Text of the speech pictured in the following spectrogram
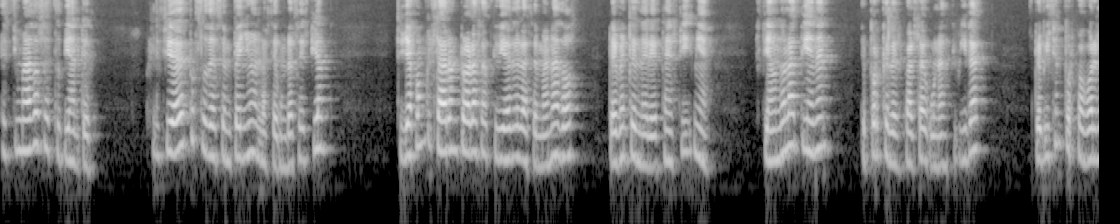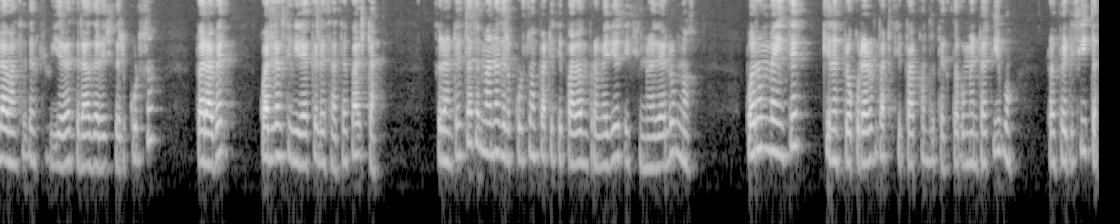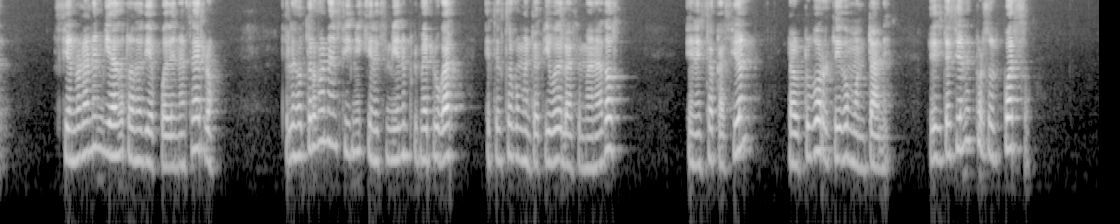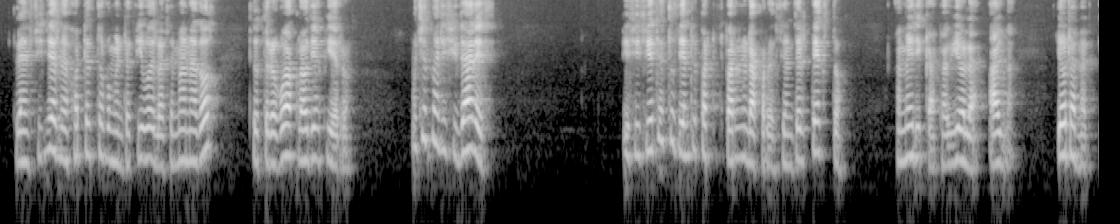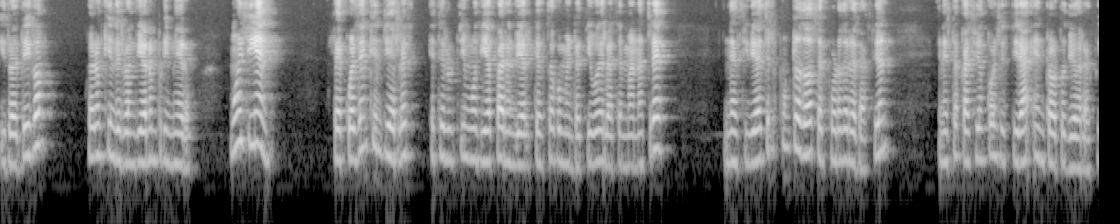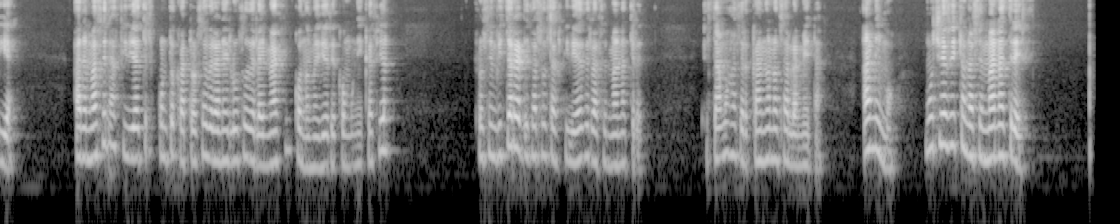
Estimados estudiantes, felicidades por su desempeño en la segunda sesión. Si ya completaron todas las actividades de la semana 2, deben tener esta insignia. Si aún no la tienen, es porque les falta alguna actividad. Revisen por favor el avance de actividades del lado derecho del curso para ver cuál es la actividad que les hace falta. Durante esta semana del curso han participado en promedio 19 alumnos. Fueron 20 quienes procuraron participar con su texto argumentativo. Los felicito. Si no lo han enviado, todavía pueden hacerlo. Se les otorga una insignia quienes envíen en primer lugar el texto argumentativo de la semana 2. En esta ocasión, la obtuvo Rodrigo Montane. Felicitaciones por su esfuerzo. La insignia del mejor texto argumentativo de la semana 2 se otorgó a Claudia Fierro. Muchas felicidades. 17 estudiantes participaron en la corrección del texto. América, Fabiola, Alma, Jonathan y Rodrigo fueron quienes lo enviaron primero. Muy bien. Recuerden que en viernes es el último día para enviar el texto argumentativo de la semana 3. En la actividad 3.2 del foro de redacción, en esta ocasión consistirá en tu autobiografía. Además, en la actividad 3.14 verán el uso de la imagen como medio de comunicación. Los invito a realizar sus actividades de la semana 3. Estamos acercándonos a la meta. ¡Ánimo! Mucho éxito en la semana 3.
